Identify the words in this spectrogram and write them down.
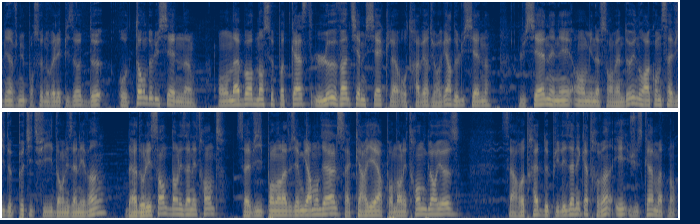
bienvenue pour ce nouvel épisode de Au temps de Lucienne. On aborde dans ce podcast le XXe siècle au travers du regard de Lucienne. Lucienne est née en 1922 et nous raconte sa vie de petite fille dans les années 20, d'adolescente dans les années 30, sa vie pendant la Deuxième Guerre mondiale, sa carrière pendant les 30 glorieuses, sa retraite depuis les années 80 et jusqu'à maintenant.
